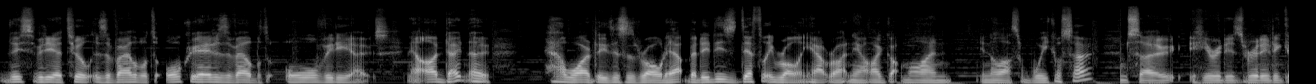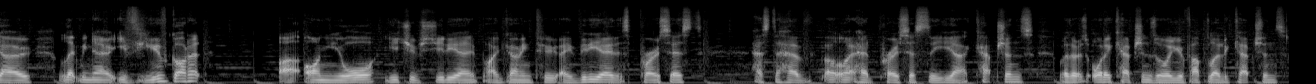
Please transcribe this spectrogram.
This video tool is available to all creators, available to all videos. Now, I don't know how widely this is rolled out, but it is definitely rolling out right now. I got mine in the last week or so. So here it is, ready to go. Let me know if you've got it uh, on your YouTube studio by going to a video that's processed has to have or had processed the uh, captions, whether it's auto captions or you've uploaded captions,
